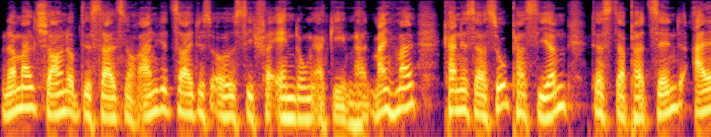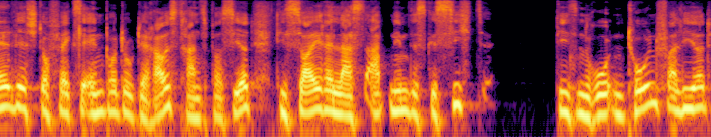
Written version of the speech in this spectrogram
Und dann mal schauen, ob das Salz noch angezeigt ist oder sich Veränderungen ergeben hat. Manchmal kann es ja so passieren, dass der Patient alte Stoffwechselendprodukte raustransportiert, die Säurelast abnimmt, das Gesicht diesen roten Ton verliert,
